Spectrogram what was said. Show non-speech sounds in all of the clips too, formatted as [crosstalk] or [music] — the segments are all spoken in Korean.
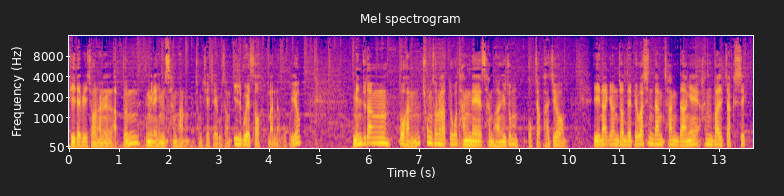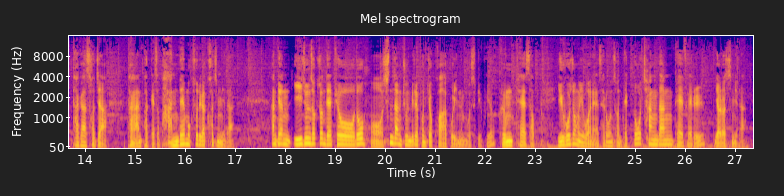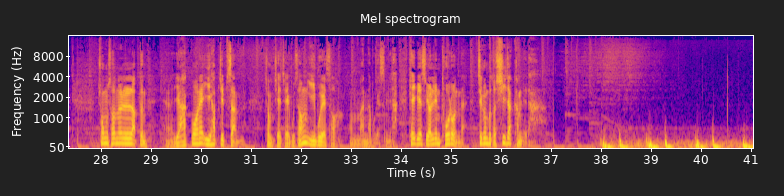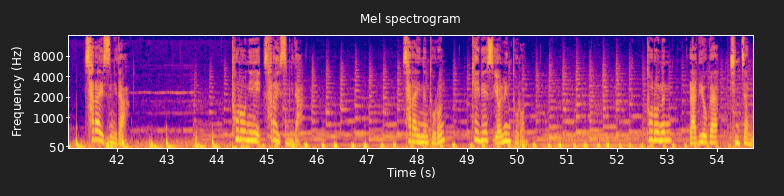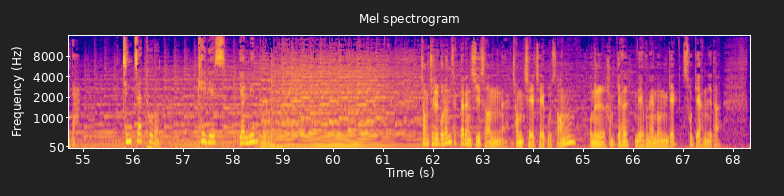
비대위 전환을 앞둔 국민의힘 상황 정치의 재구성 일부에서 만나보고요. 민주당 또한 총선을 앞두고 당내 상황이 좀 복잡하지요. 이낙연 전 대표가 신당 창당에 한 발짝씩 다가서자 당 안팎에서 반대 목소리가 커집니다. 한편 이준석 전 대표도 어, 신당 준비를 본격화하고 있는 모습이고요. 금태섭, 유호정 의원의 새로운 선택도 창당 대회를 열었습니다. 총선을 앞둔 야권의 이합집산 정체 재구성 2부에서 만나보겠습니다. KBS 열린 토론 지금부터 시작합니다. 살아 있습니다. 토론이 살아 있습니다. 살아있는 토론, KBS 열린 토론. 토론은 라디오가 진짜입니다. 진짜 토론, KBS 열린 토론. 정치를 보는 색다른 시선, 정치의 재구성. 오늘 함께할 네 분의 논객 소개합니다.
